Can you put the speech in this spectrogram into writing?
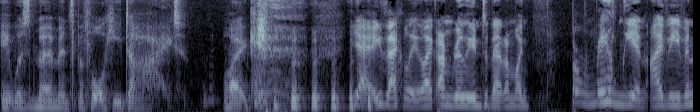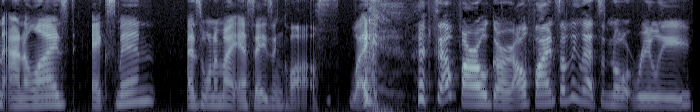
it was moments before he died. Like, yeah, exactly. Like I'm really into that. I'm like, brilliant. I've even analyzed X Men as one of my essays in class. Like that's how far I'll go. I'll find something that's not really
